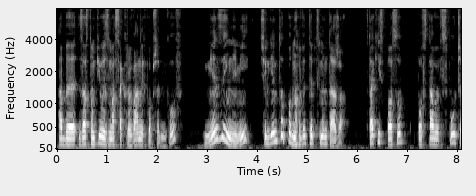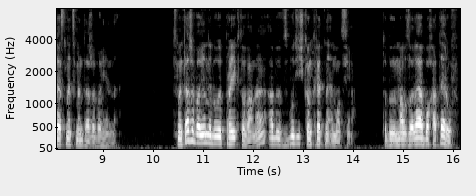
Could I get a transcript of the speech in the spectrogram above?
aby zastąpiły zmasakrowanych poprzedników? Między innymi sięgnięto po nowy typ cmentarza. W taki sposób powstały współczesne cmentarze wojenne. Cmentarze wojenne były projektowane, aby wzbudzić konkretne emocje. To były mauzolea bohaterów,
